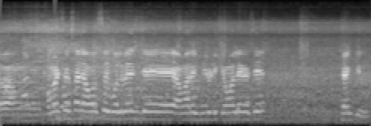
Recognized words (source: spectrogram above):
এবং কমেন্ট সেকশানে অবশ্যই বলবেন যে আমার এই ভিডিওটি কেমন লেগেছে। Thank you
